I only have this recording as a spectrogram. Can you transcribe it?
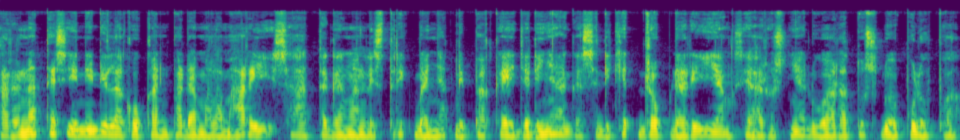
Karena tes ini dilakukan pada malam hari saat tegangan listrik banyak dipakai, jadinya agak sedikit drop dari yang seharusnya 220 volt.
